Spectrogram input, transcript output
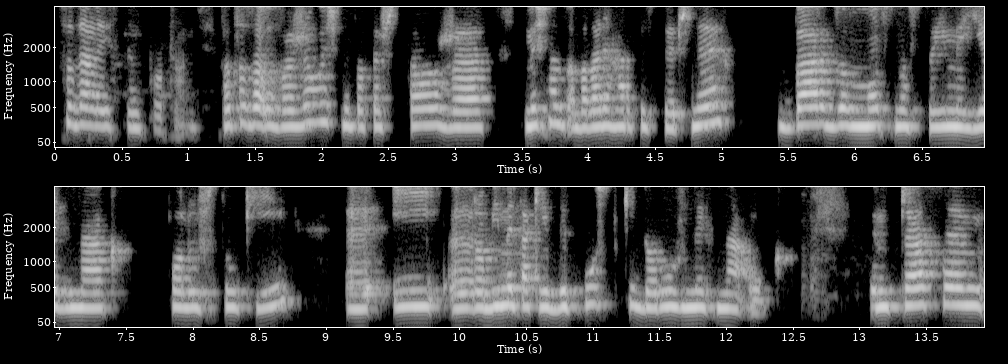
co dalej z tym począć. To, co zauważyłyśmy, to też to, że myśląc o badaniach artystycznych, bardzo mocno stoimy jednak w polu sztuki, i e, robimy takie wypustki do różnych nauk. Tymczasem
